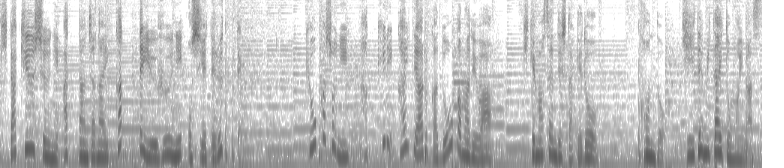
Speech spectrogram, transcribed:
北九州にあったんじゃないかっていうふうに教えてるって。教科書にはっきり書いてあるかどうかまでは聞けませんでしたけど今度聞いてみたいと思います。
